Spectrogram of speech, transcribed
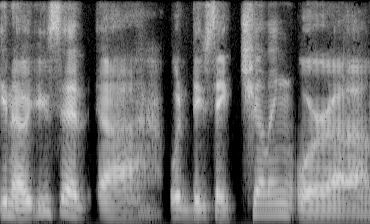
you know you said uh what did you say chilling or uh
